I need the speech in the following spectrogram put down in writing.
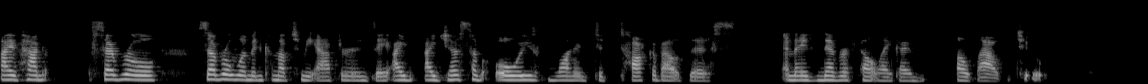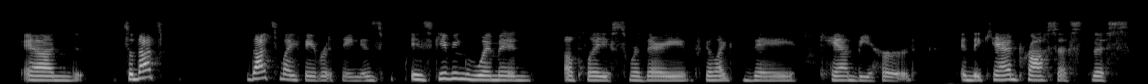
I've had several several women come up to me after and say, I, I just have always wanted to talk about this and I've never felt like I'm allowed to. And so that's that's my favorite thing is is giving women a place where they feel like they can be heard and they can process this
